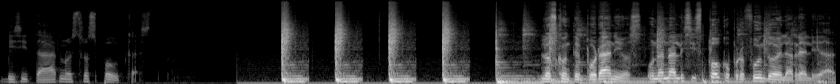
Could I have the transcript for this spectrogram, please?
visitar nuestros podcasts. Los contemporáneos, un análisis poco profundo de la realidad.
